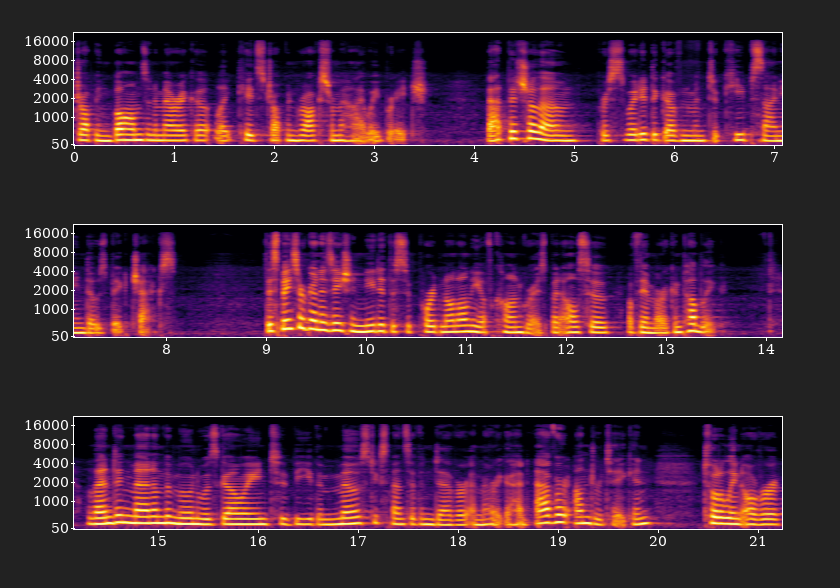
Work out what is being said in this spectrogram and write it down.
dropping bombs in America like kids dropping rocks from a highway bridge. That pitch alone persuaded the government to keep signing those big checks. The space organization needed the support not only of Congress, but also of the American public. Landing man on the moon was going to be the most expensive endeavor America had ever undertaken, totaling over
